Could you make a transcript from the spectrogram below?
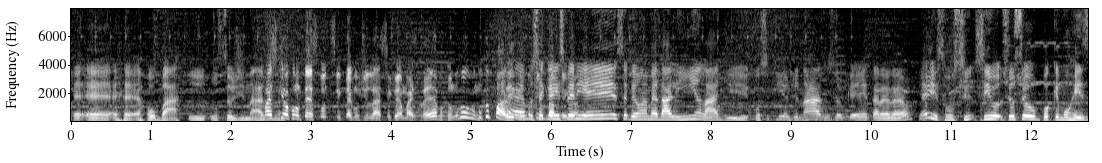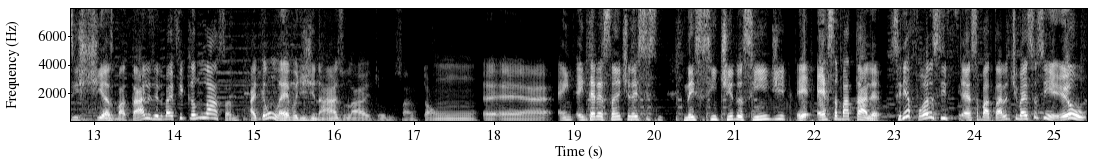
é, é, é, roubar o, o seu ginásio. Mas o né? que acontece quando você pega um Gillette? Você ganha mais? Porque eu nunca, nunca parei. É, você ganha experiência, ganha uma medalhinha lá de conseguir o ginásio, não sei o que, tararão. E é isso, se, se, o- se o seu Pokémon resistir às batalhas, ele vai ficando lá, sabe? Aí tem um level de ginásio lá e tudo, sabe? Então, é, é, é interessante nesse, nesse sentido, assim, de é, essa batalha. Seria foda se essa batalha tivesse assim, eu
